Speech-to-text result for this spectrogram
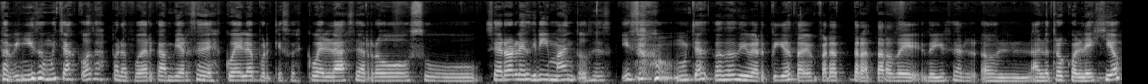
también hizo muchas cosas para poder cambiarse de escuela porque su escuela cerró su, cerró la esgrima, entonces hizo muchas cosas divertidas también para tratar de, irse al, otro colegio,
